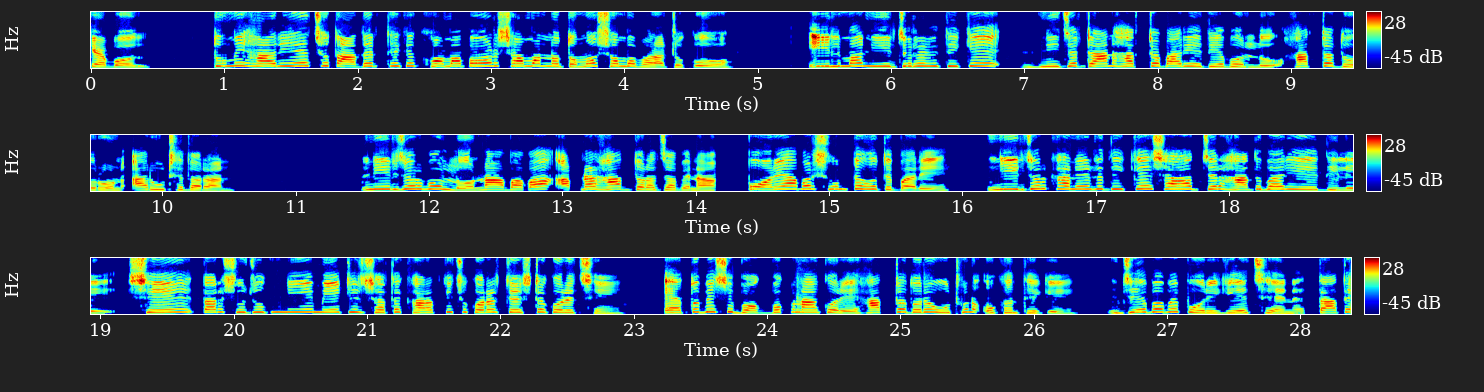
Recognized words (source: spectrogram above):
কেবল তুমি হারিয়েছ তাদের থেকে ক্ষমা পাওয়ার সামান্যতম সম্ভাবনাটুকু। ইলমা নির্জরের দিকে নিজের ডান হাতটা বাড়িয়ে দিয়ে বলল, হাতটা ধরুন আর উঠে দাঁড়ান। নির্জর বলল, না বাবা, আপনার হাত ধরা যাবে না। পরে আবার শুনতে হতে পারে। নির্জর খানের দিকে সাহায্যের হাত বাড়িয়ে দিলে সে তার সুযোগ নিয়ে মেয়েটির সাথে খারাপ কিছু করার চেষ্টা করেছে। এত বেশি বকবক না করে হাতটা ধরে উঠুন ওখান থেকে। যেভাবে পড়ে গিয়েছেন, তাতে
